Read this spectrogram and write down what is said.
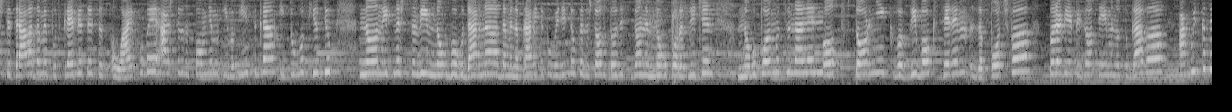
ще трябва да ме подкрепяте с лайкове. Аз ще го напомням и в Instagram, и тук в YouTube. Но наистина ще съм ви много благодарна да ме направите победителка, защото този сезон е много по-различен, много по-емоционален. От вторник в VBOX 7 започва. Първият епизод е именно тогава. Ако искате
